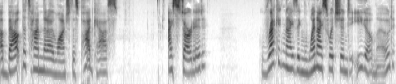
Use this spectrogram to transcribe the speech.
about the time that I launched this podcast, I started recognizing when I switched into ego mode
